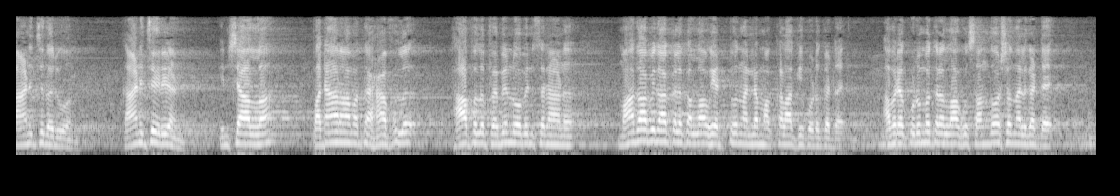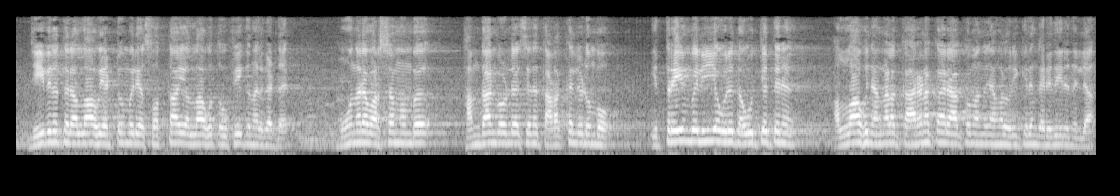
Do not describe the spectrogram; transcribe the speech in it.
കാണിച്ചു തരുമെന്ന് കാണിച്ചു തരികയാണ്. ഇൻഷാല്ല പതിനാറാമത്തെ ഹാഫിൾ ഹാഫിൾ ഫെബിൻ റോബിൻസനാണ് മാതാപിതാക്കൾക്ക് അള്ളാഹു ഏറ്റവും നല്ല മക്കളാക്കി കൊടുക്കട്ടെ. അവരെ കുടുംബത്തിൽ അള്ളാഹു സന്തോഷം നൽകട്ടെ. ജീവിതത്തിൽ അള്ളാഹു ഏറ്റവും വലിയ സ്വത്തായി അള്ളാഹു തൗഫീക്ക് നൽകട്ടെ. മൂന്നര വർഷം മുമ്പ് ഹംദാൻ ഫൗണ്ടേഷന് തറക്കല്ലിടുമ്പോൾ ഇത്രയും വലിയ ഒരു ദൗത്യത്തിന് അള്ളാഹു ഞങ്ങളെ കാരണക്കാരാക്കുമെന്ന് ഞങ്ങൾ ഒരിക്കലും കരുതിയിരുന്നില്ല.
